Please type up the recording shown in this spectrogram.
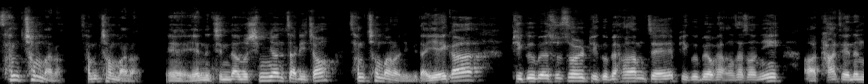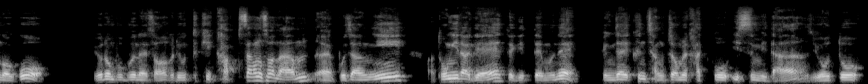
3천만 원, 3천만 원. 예, 얘는 진단 후 10년짜리죠. 3천만 원입니다. 얘가 비급여 수술, 비급여 항암제, 비급여 방사선이 어, 다 되는 거고 이런 부분에서 그리고 특히 갑상선암 예, 보장이 동일하게 되기 때문에 굉장히 큰 장점을 갖고 있습니다. 이것도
